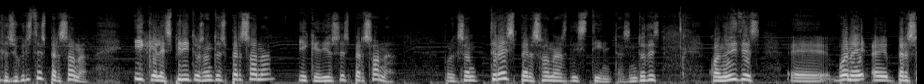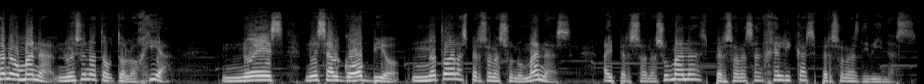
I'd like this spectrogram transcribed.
Jesucristo es persona. Y que el Espíritu Santo es persona y que Dios es persona. Porque son tres personas distintas. Entonces, cuando dices, eh, bueno, eh, persona humana no es una tautología, no es, no es algo obvio. No todas las personas son humanas hay personas humanas, personas angélicas, personas divinas.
